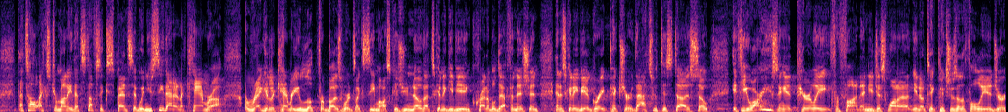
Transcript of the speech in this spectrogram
stuff, that's all extra money. That stuff's expensive. When you see that in a camera, a regular camera, you look for buzzwords like CMOS because you know that's gonna give you incredible definition and it's gonna give you a great picture. That's what this does. So if you are using it purely for fun and you just wanna you know take pictures of the foliage or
